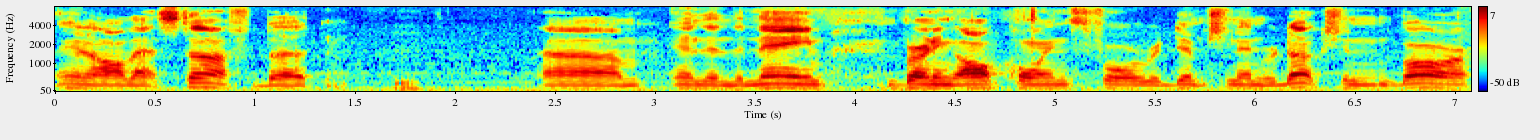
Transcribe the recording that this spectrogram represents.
and all that stuff. But um, and then the name, burning altcoins for redemption and reduction bar.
